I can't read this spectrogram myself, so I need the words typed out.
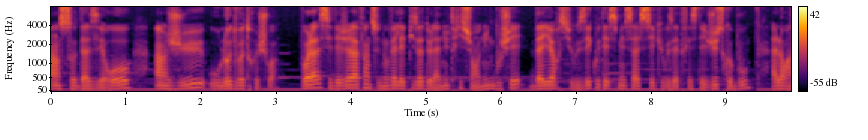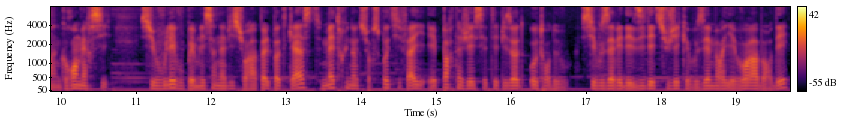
un soda zéro, un jus ou l'eau de votre choix. Voilà, c'est déjà la fin de ce nouvel épisode de la nutrition en une bouchée. D'ailleurs, si vous écoutez ce message, c'est que vous êtes resté jusqu'au bout, alors un grand merci. Si vous voulez, vous pouvez me laisser un avis sur Apple Podcast, mettre une note sur Spotify et partager cet épisode autour de vous. Si vous avez des idées de sujets que vous aimeriez voir abordés,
